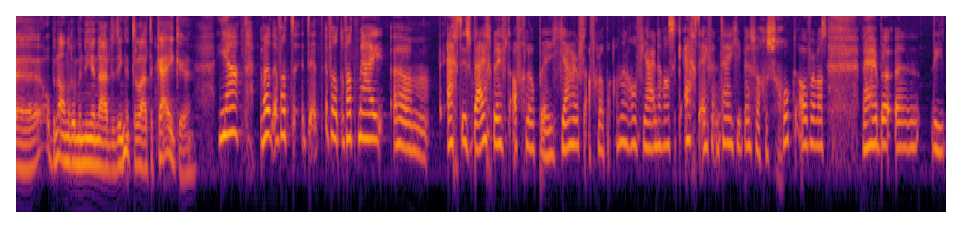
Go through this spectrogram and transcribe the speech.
uh, op een andere manier naar de dingen te laten kijken. Ja, wat, wat, wat, mij um, echt is bijgebleven het afgelopen jaar of het afgelopen anderhalf jaar. En daar was ik echt even een tijdje best wel geschokt over. Was, we hebben een, die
